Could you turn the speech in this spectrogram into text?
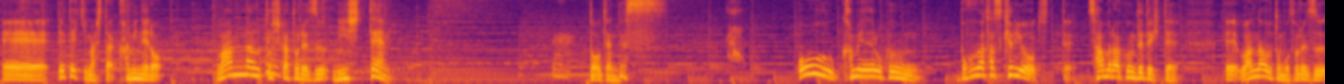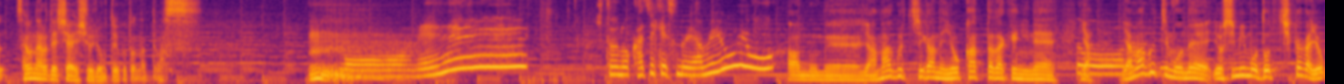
えー出てきましたカミネロ。ワンアウトしか取れず2失点、うん。同点です。おうカミネロ君僕が助けるよっつって沢村君出てきて、えーワンアウトも取れずサヨナラで試合終了ということになってますうんもうね。人の勝ち消すのやめようよ。あのね山口がね良かっただけにねいや山口もね吉見もどっちかがよ、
